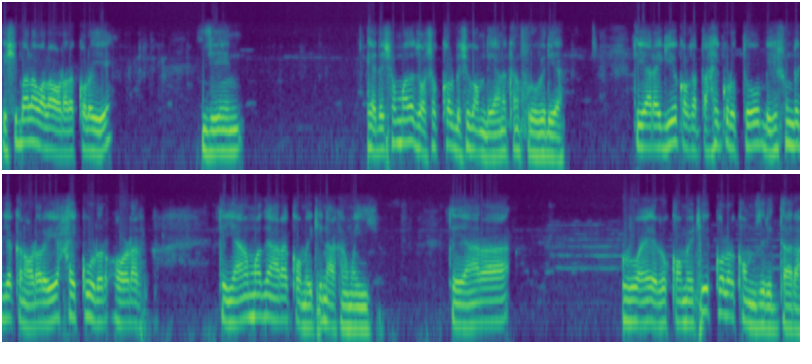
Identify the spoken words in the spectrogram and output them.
বেশি বালা বালা অর্ডার কলইয়ে যে এদেশের মাঝে যশকল বেশি কম দেয় অনেকখান ফুরুবেরিয়া। তো ইয়ার গিয়ে কলকাতা হাইকোর্ট তো বেশি সুন্দর যে একখান অর্ডার এই হাইকোর্টের অর্ডার তো ইয়ার মাঝে আরা কমিটি না কামাই। তো ইয়ারা কমিটি কলর কমজোরির দ্বারা।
